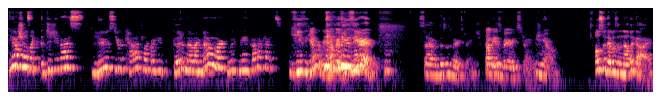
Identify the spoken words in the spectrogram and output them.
Yeah, she was like, did you guys lose your cat? Like, are you good? And they're like, no, our, we we got our cats. He's here. We love him. He's here. So this is very strange. That is very strange. Yeah. Also, there was another guy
